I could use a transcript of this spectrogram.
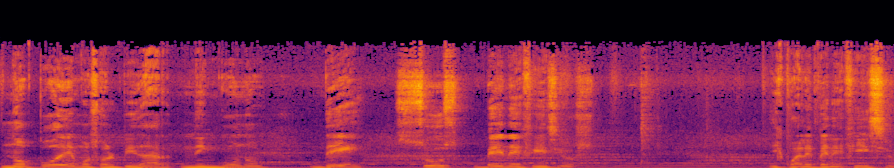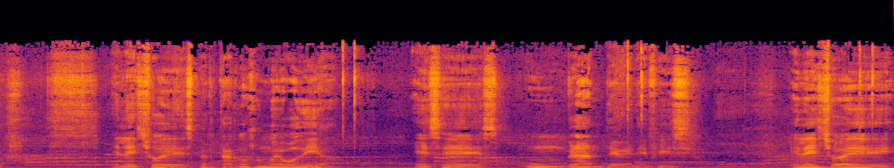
No podemos olvidar ninguno de sus beneficios. ¿Y cuáles beneficios? El hecho de despertarnos un nuevo día, ese es un grande beneficio. El hecho de,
